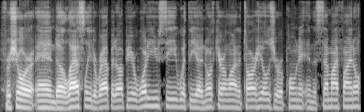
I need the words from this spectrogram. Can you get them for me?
For sure. And uh, lastly, to wrap it up here, what do you see with the uh, North Carolina Tar Heels, your opponent in the semifinal?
